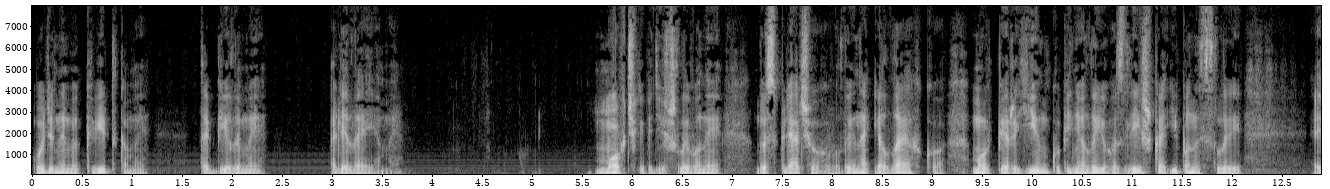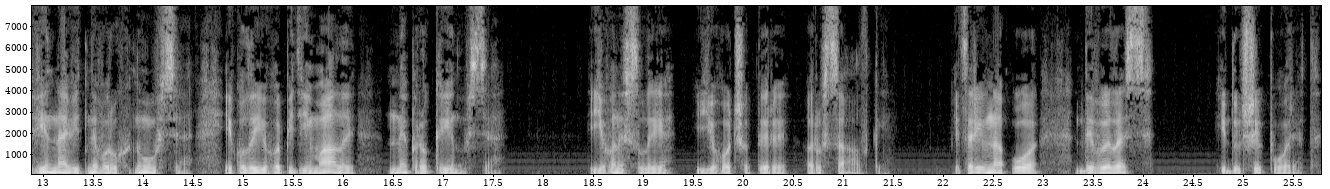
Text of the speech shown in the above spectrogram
одяними квітками та білими алілеями. Мовчки підійшли вони до сплячого волина і легко, мов пір'їнку, підняли його з ліжка і понесли. Він навіть не ворухнувся, і коли його підіймали, не прокинувся. Його несли його чотири русалки. І царівна О дивилась, ідучи поряд,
